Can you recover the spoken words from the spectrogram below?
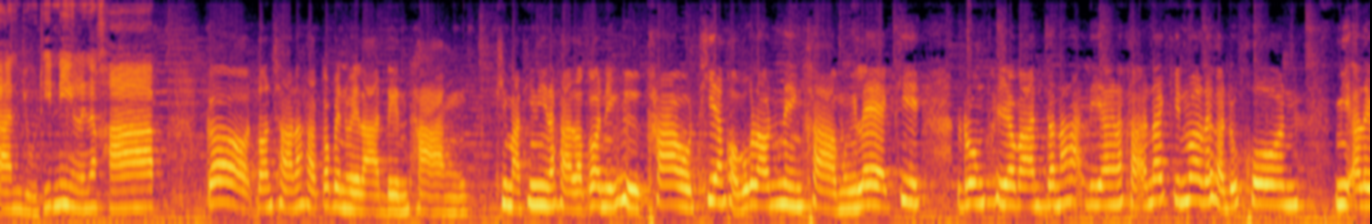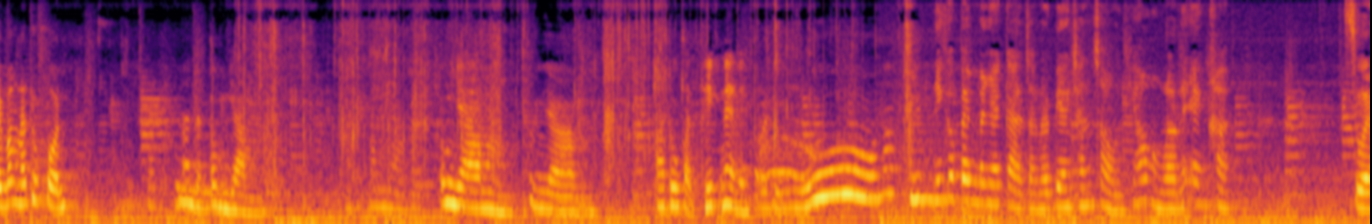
การอยู่ที่นี่เลยนะครับ ก็ตอนเช้านะคะก็เป็นเวลาเดินทางที่มาที่นี่นะคะ แล้วก็นี่คือข้าวเที่ยงของพวกเรานั่นเองค่ะมื้อแรกที่โรงพยาบาลจนะเลี้ยงนะคะ น่ากินมากเลยค่ะทุกคนมีอะไรบ้างนะทุกคนน่าจะต้มยำต้มยำต้มยปลาทูผัดพริกแน่เลยำมาดูโอ้น่ากิ นี่ก็เป็นบรรยากาศจากระเบียงชั้น2ที่ห้องของเรานั่นเองค่ะ สวย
